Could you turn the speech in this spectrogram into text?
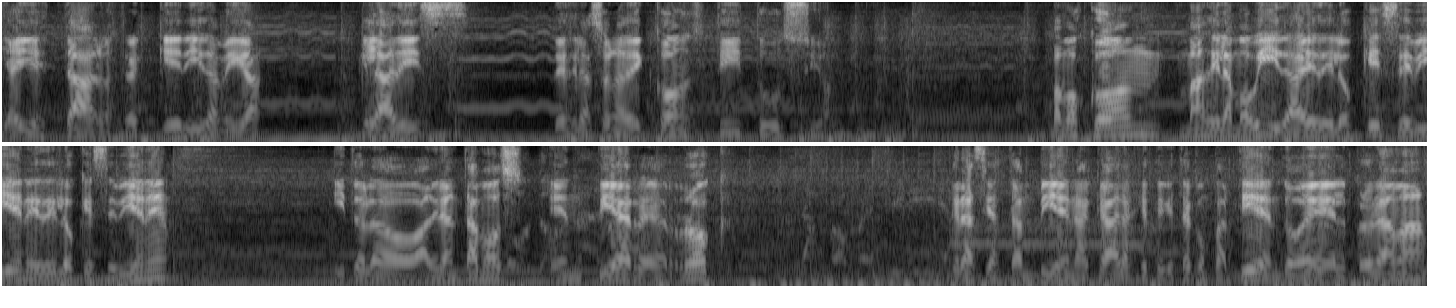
Y ahí está nuestra querida amiga Gladys desde la zona de Constitución. Vamos con más de la movida, ¿eh? de lo que se viene, de lo que se viene. Y te lo adelantamos en Pierre Rock. Gracias también acá a la gente que está compartiendo ¿eh? el programa.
